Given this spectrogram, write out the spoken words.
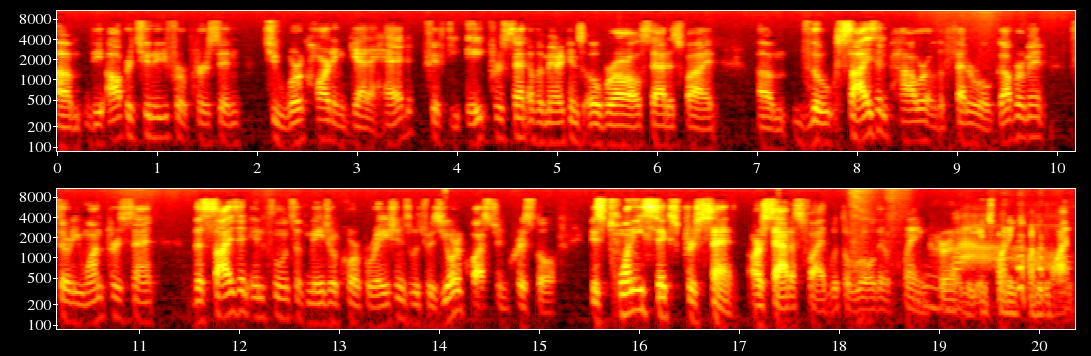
Um, the opportunity for a person to work hard and get ahead, 58% of Americans overall satisfied. Um, the size and power of the federal government, 31%. The size and influence of major corporations, which was your question, Krystal, is 26% are satisfied with the role they're playing currently wow. in 2021.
